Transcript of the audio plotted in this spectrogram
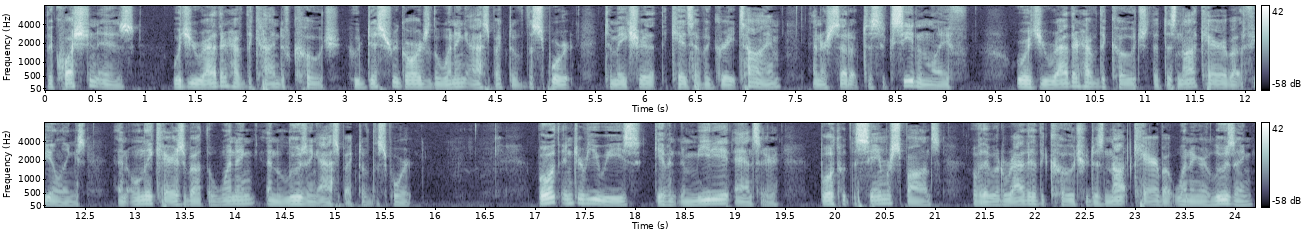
The question is would you rather have the kind of coach who disregards the winning aspect of the sport to make sure that the kids have a great time and are set up to succeed in life? Or would you rather have the coach that does not care about feelings and only cares about the winning and losing aspect of the sport? Both interviewees gave an immediate answer, both with the same response of they would rather the coach who does not care about winning or losing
